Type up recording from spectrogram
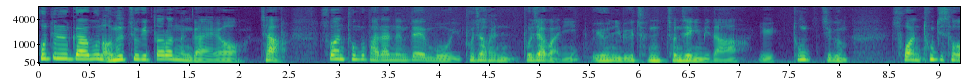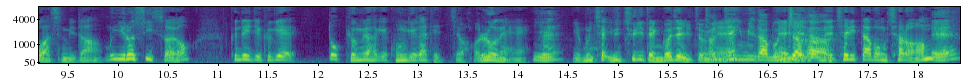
호들갑은 어느 쪽이 떨었는가예요. 자, 소환 통보 받았는데 뭐 보좌관 보좌관이 의원님 이거 전, 전쟁입니다. 이통 지금 소환 통지서가 왔습니다. 뭐 이럴 수 있어요. 근데 이제 그게 또 교묘하게 공개가 됐죠 언론에 예. 예 문자 유출이 된 거죠 일종의 전쟁입니다 문자가 예, 예전에 체리 따봉처럼 예.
